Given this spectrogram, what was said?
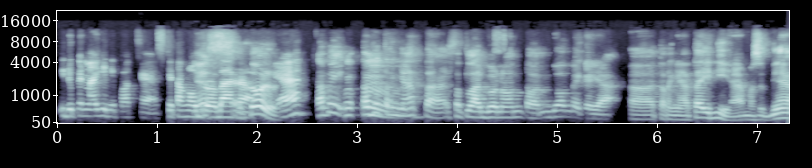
hidupin lagi nih podcast. Kita ngobrol Yes, bareng betul. ya. tapi Mm-mm. tapi ternyata setelah gue nonton gue sampai kayak eh, ternyata ini ya maksudnya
